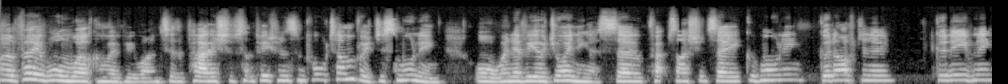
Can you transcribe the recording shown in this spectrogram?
Well, a very warm welcome, everyone, to the parish of St. Peter and St. Paul, Tonbridge this morning, or whenever you're joining us. So perhaps I should say good morning, good afternoon, good evening.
